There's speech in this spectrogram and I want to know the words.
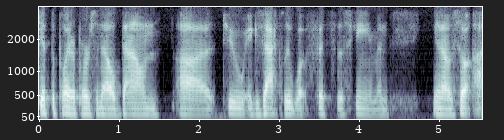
get the player personnel down uh, to exactly what fits the scheme. And you know, so I,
